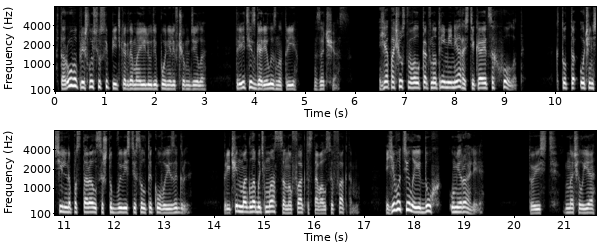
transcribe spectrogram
Второго пришлось усыпить, когда мои люди поняли, в чем дело. Третий сгорел изнутри за час. Я почувствовал, как внутри меня растекается холод. Кто-то очень сильно постарался, чтобы вывести Салтыкова из игры. Причин могла быть масса, но факт оставался фактом. Его тело и дух умирали. То есть, начал я...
